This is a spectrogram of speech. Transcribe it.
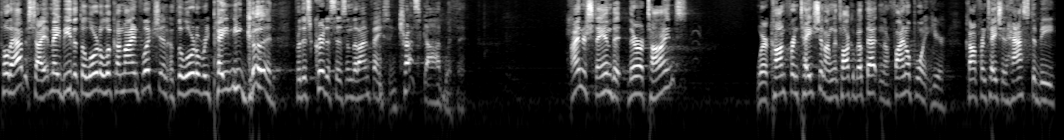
told Abishai. It may be that the Lord will look on my affliction and the Lord will repay me good for this criticism that I'm facing. Trust God with it. I understand that there are times where confrontation, I'm going to talk about that in our final point here, confrontation has to be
